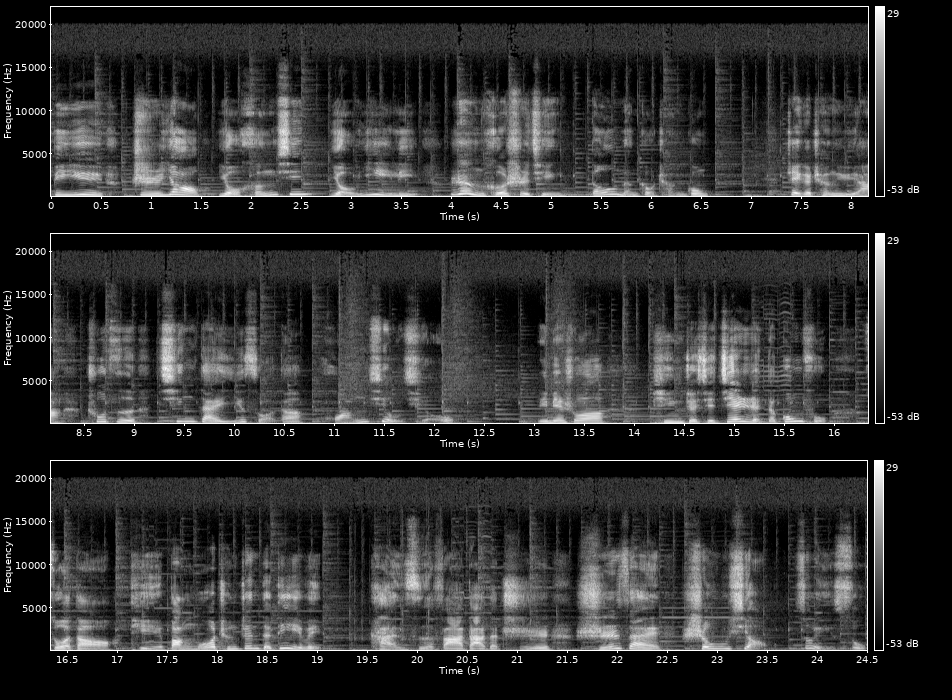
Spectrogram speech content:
比喻只要有恒心、有毅力，任何事情都能够成功。这个成语啊，出自清代乙所的《黄绣球》，里面说：“拼这些坚忍的功夫，做到铁棒磨成针的地位，看似发达的迟，实在收效最速。”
